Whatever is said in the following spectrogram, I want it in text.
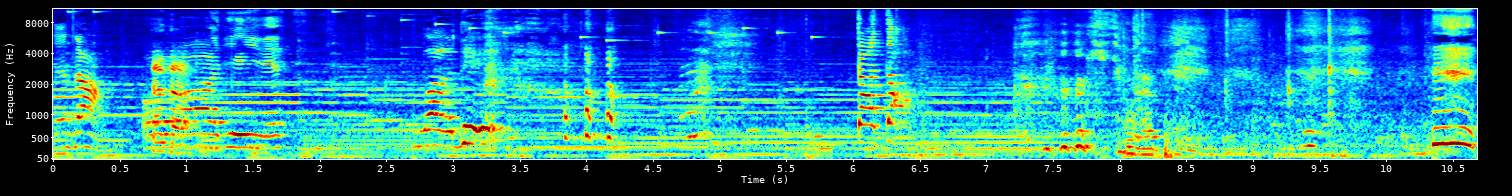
ダダ。ダダ。終わりです終わりダダ。もらっていい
